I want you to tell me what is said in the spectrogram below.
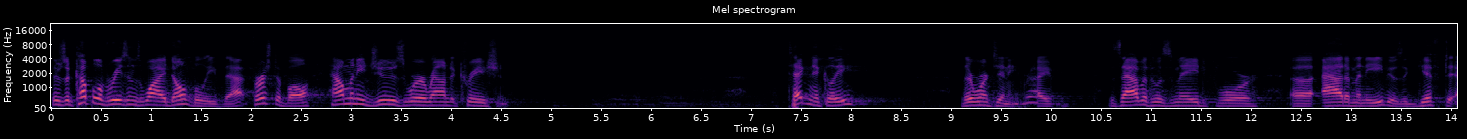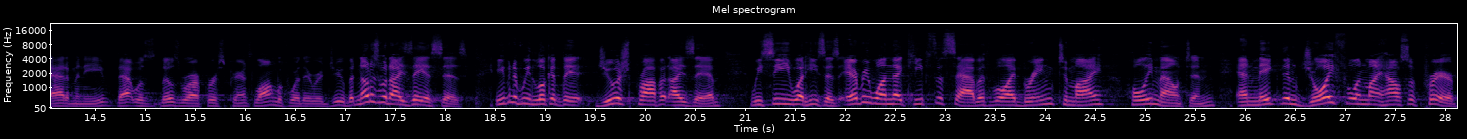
there's a couple of reasons why I don't believe that. First of all, how many Jews were around at creation? Technically, there weren't any, right? The Sabbath was made for uh, Adam and Eve. It was a gift to Adam and Eve. That was, those were our first parents long before they were Jew. But notice what Isaiah says. Even if we look at the Jewish prophet Isaiah, we see what he says Everyone that keeps the Sabbath will I bring to my holy mountain and make them joyful in my house of prayer.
